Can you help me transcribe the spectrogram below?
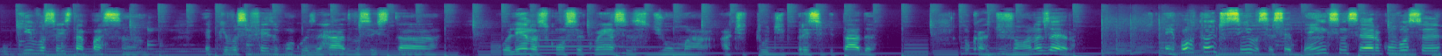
O que você está passando? É porque você fez alguma coisa errada? Você está colhendo as consequências de uma atitude precipitada? No caso de Jonas, era. É importante sim você ser bem sincero com você,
